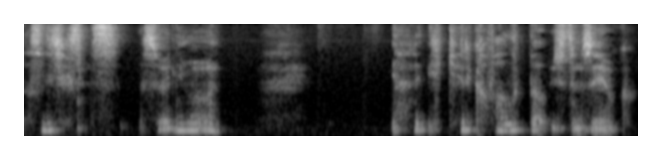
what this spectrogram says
Nasıl diyeceksiniz? Söyleyeyim hemen. Yani geri kafalılık da üstünüze yok.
